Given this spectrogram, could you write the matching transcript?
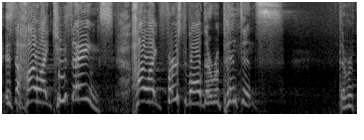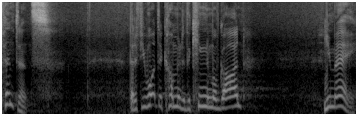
is to highlight two things. Highlight first of all their repentance. Their repentance. That if you want to come into the kingdom of God, you may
